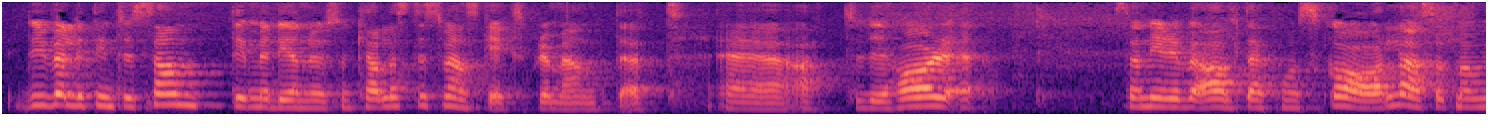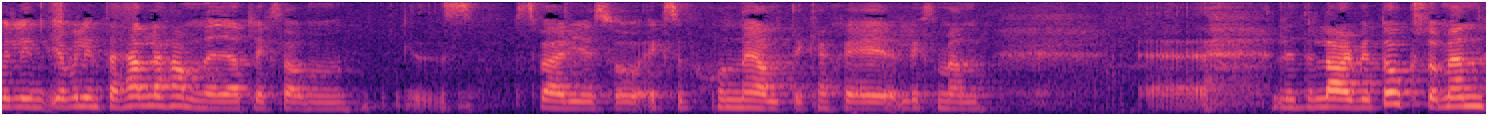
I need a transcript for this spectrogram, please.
Det är väldigt intressant med det nu som kallas det svenska experimentet. Eh, att vi har Sen är det väl allt det här på en skala så att man vill, jag vill inte heller hamna i att liksom Sverige är så exceptionellt. Det kanske är liksom en eh, lite larvigt också men,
